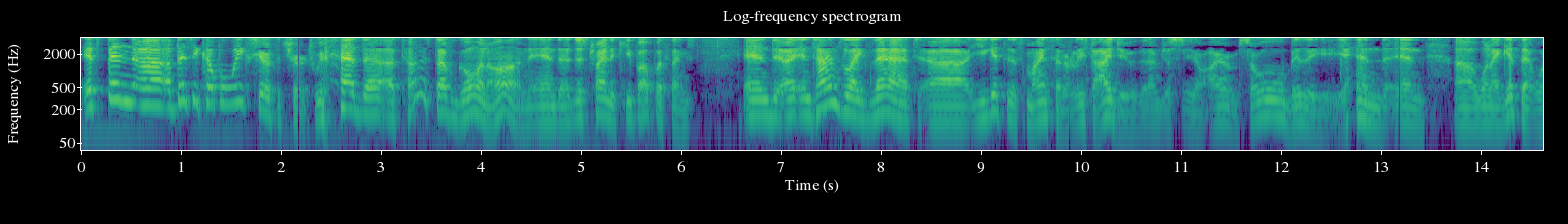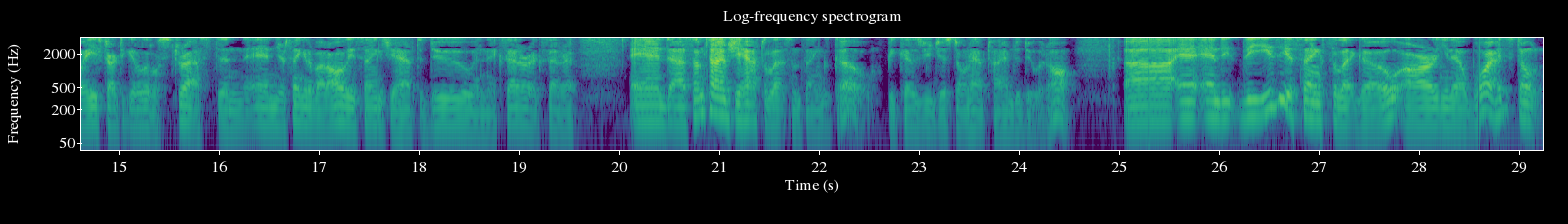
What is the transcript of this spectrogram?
It's been uh, a busy couple weeks here at the church. We've had uh, a ton of stuff going on and uh, just trying to keep up with things. And uh, in times like that, uh, you get this mindset, or at least I do, that I'm just, you know, I am so busy. And and uh, when I get that way, you start to get a little stressed, and and you're thinking about all these things you have to do, and et cetera, et cetera. And uh, sometimes you have to let some things go because you just don't have time to do it all. Uh, and, and, the easiest things to let go are, you know, boy, I just don't,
